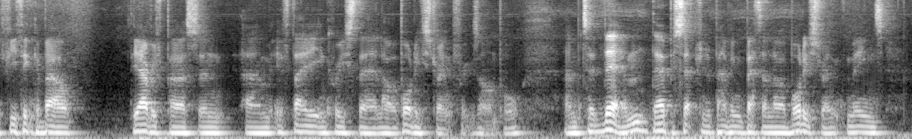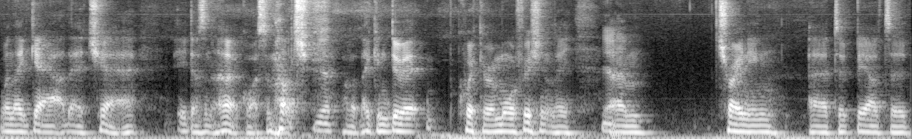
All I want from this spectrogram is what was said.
If you think about the average person, um, if they increase their lower body strength, for example, um, to them, their perception of having better lower body strength means when they get out of their chair, it doesn't hurt quite so much. Yeah. They can do it quicker and more efficiently. Yeah. Um, training uh, to be able to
